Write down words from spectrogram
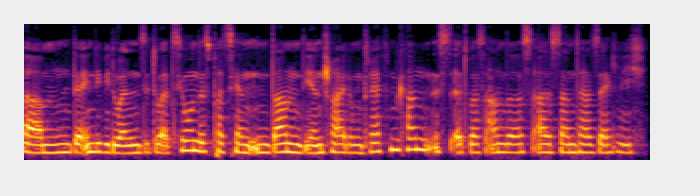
ähm, der individuellen Situation des Patienten dann die Entscheidung treffen kann, ist etwas anderes als dann tatsächlich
